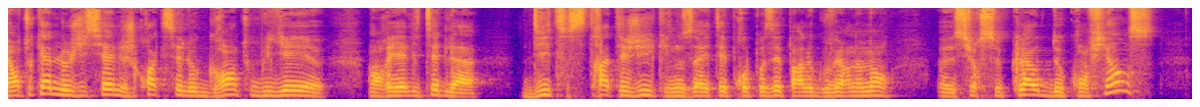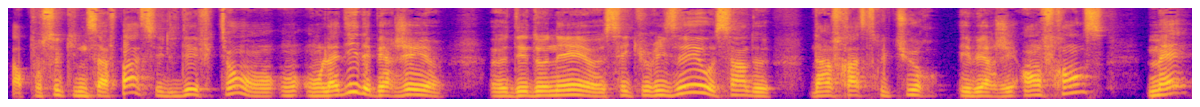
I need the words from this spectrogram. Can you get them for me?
en tout cas, le logiciel, je crois que c'est le grand oublié euh, en réalité de la dite stratégie qui nous a été proposée par le gouvernement euh, sur ce cloud de confiance. Alors pour ceux qui ne savent pas, c'est l'idée, effectivement, on, l'a dit, d'héberger euh, des données sécurisées au sein d'infrastructures hébergées en France, mais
